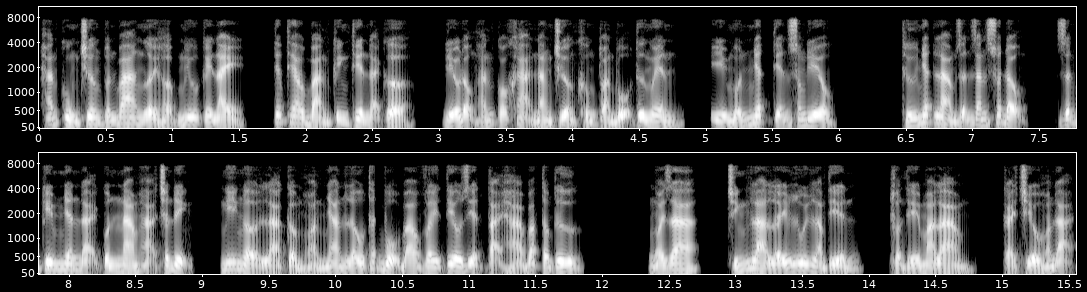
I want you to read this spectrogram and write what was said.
Hắn cùng trương tuấn ba người hợp mưu kế này, tiếp theo bản kinh thiên đại cờ, điều động hắn có khả năng trưởng khống toàn bộ tư nguyên, ý muốn nhất tiễn song điêu. Thứ nhất làm dẫn dắn xuất động, dẫn kim nhân đại quân nam hạ chân định, nghi ngờ là cầm hoàn nhan lâu thất bộ bao vây tiêu diệt tại hà bắc tâm tư. Ngoài ra, chính là lấy lui làm tiến, thuận thế mà làm, cải chiều hoán đại.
